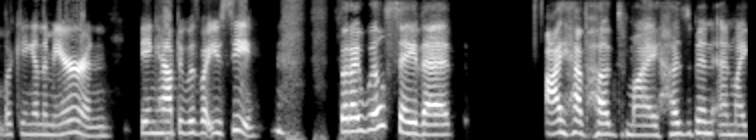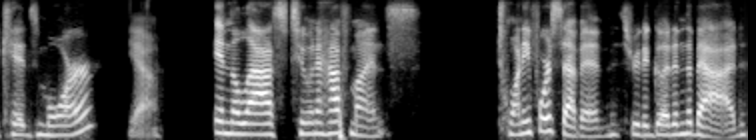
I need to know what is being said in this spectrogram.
looking in the mirror and being happy with what you see. but I will say that I have hugged my husband and my kids more. Yeah. In the last two and a half months 24 7 through the good and the bad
